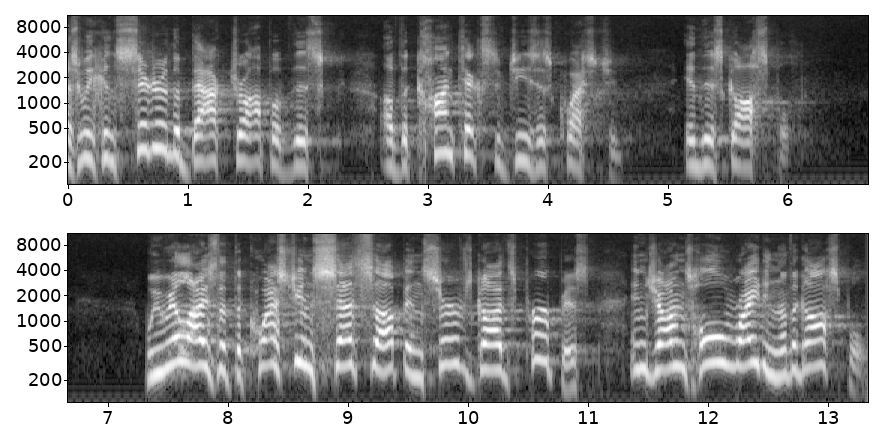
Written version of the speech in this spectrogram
As we consider the backdrop of this of the context of Jesus' question in this gospel, we realize that the question sets up and serves God's purpose in John's whole writing of the gospel.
